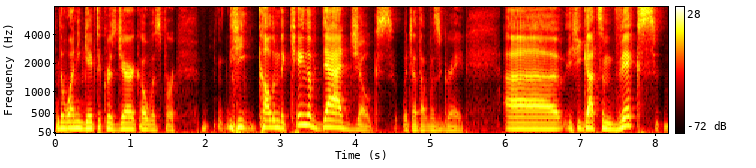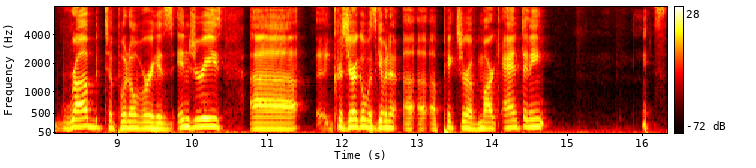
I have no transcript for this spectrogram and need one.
The one he gave to Chris Jericho was for, he called him the king of dad jokes, which I thought was great. Uh, he got some Vicks rub to put over his injuries. Uh, Chris Jericho was given a, a, a picture of Marc Anthony, his,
